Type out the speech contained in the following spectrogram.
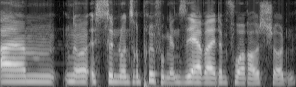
Ähm, nur es sind unsere Prüfungen sehr weit im Voraus schon.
